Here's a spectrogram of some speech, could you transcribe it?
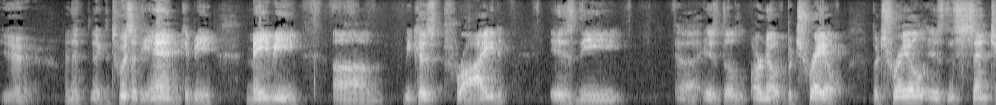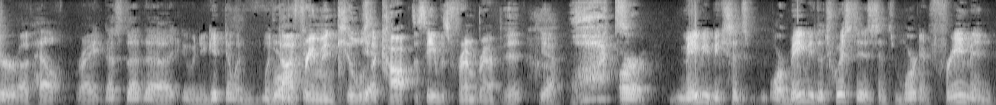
yeah, yeah. And the, like the twist at the end could be maybe um, because pride is the uh, is the or no betrayal. Betrayal is the center of hell, right? That's the, the when you get to when when Morgan Dante, Freeman kills Yeah. the cop to save his friend Brad Pitt. Yeah. What? or maybe because since or maybe the twist is since Morgan Freeman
